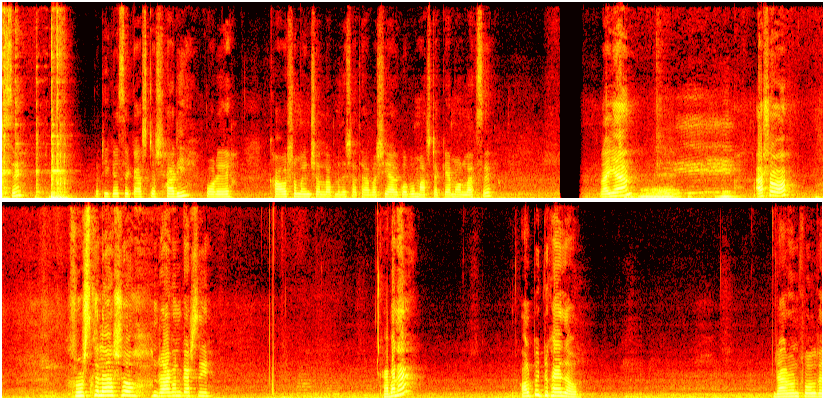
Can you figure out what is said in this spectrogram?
আছে। তো ঠিক আছে, কাজটা সারি, পরে খাওয়ার সময় ইনশাল্লাহ আপনাদের সাথে আবার শেয়ার করব, মাছটা কেমন লাগছে। রায়ান? আসো। ফ্রুটস খেলে আসো, ড্রাগন কাটছি। খাবা না? অল্প একটু খাই যাও। ড্রাগন ফলটা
